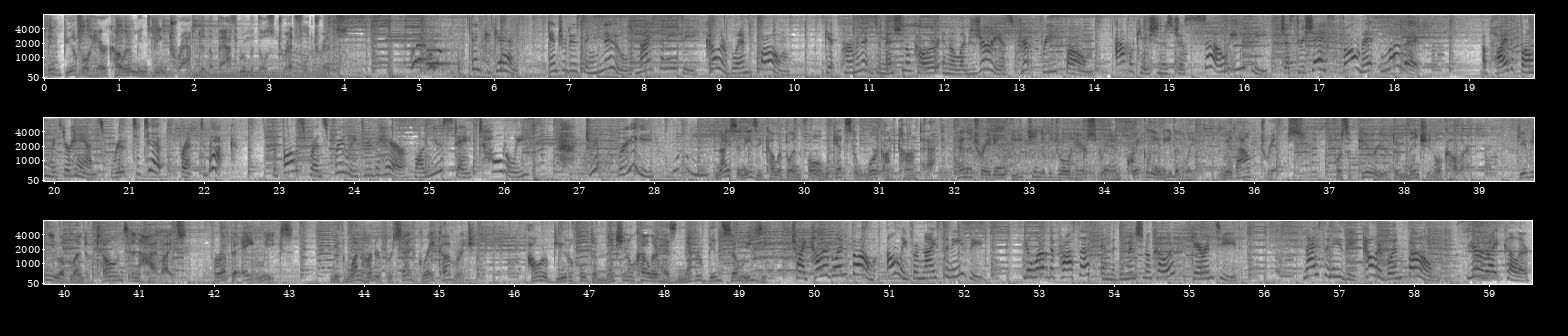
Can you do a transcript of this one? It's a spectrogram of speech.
Think beautiful hair color means being trapped in the bathroom with those dreadful drips? Think again. Introducing new, nice and easy Color Blend Foam. Get permanent dimensional color in a luxurious drip-free foam. Application is just so easy. Just three shakes, foam it, love it. Apply the foam with your hands, root to tip, front to back. The foam spreads freely through the hair while you stay totally drip-free. Mm. Nice and easy Color Blend Foam gets to work on contact, penetrating each individual hair strand quickly and evenly without drips for superior dimensional color, giving you a blend of tones and highlights for up to eight weeks with 100% gray coverage. Our beautiful dimensional color has never been so easy. Try Color Blend Foam, only from Nice and Easy. You'll love the process and the dimensional color, guaranteed. Nice and easy, Color Blend Foam. Your right color.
